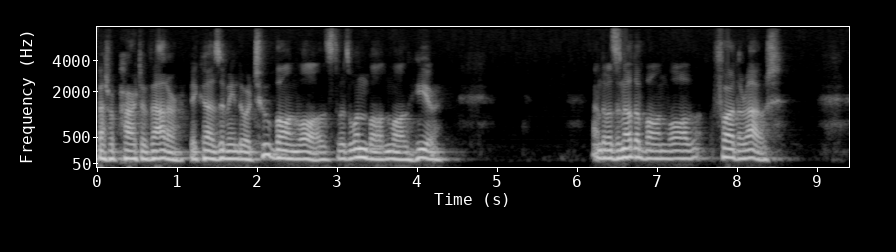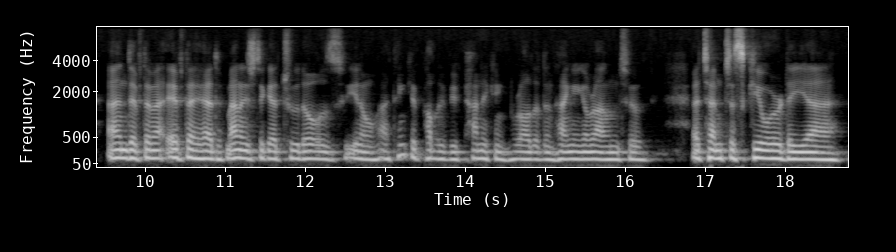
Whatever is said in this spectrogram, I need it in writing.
better part of valor because, I mean, there were two Bawn walls. There was one Bawn wall here, and there was another Bawn wall further out. And if they, if they had managed to get through those, you know, I think you'd probably be panicking rather than hanging around to attempt to skewer the, uh,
